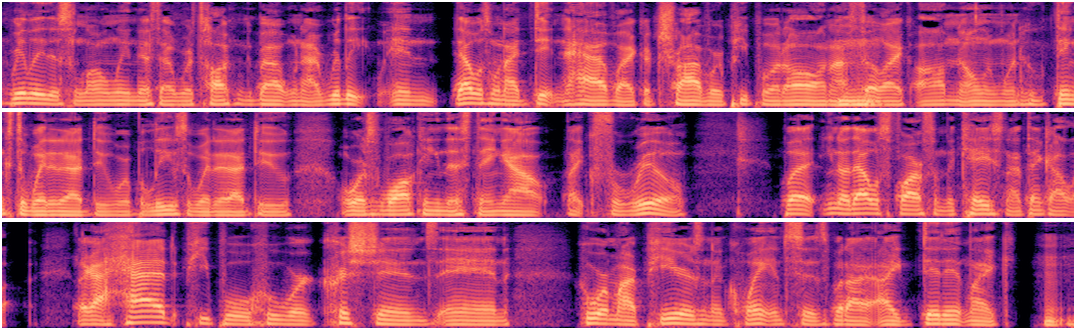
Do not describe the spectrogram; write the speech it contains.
really this loneliness that we're talking about when I really and that was when I didn't have like a tribe or people at all and I mm-hmm. felt like oh, I'm the only one who thinks the way that I do or believes the way that I do or is walking this thing out like for real. But you know that was far from the case and I think I like I had people who were Christians and who were my peers and acquaintances but I I didn't like hmm.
